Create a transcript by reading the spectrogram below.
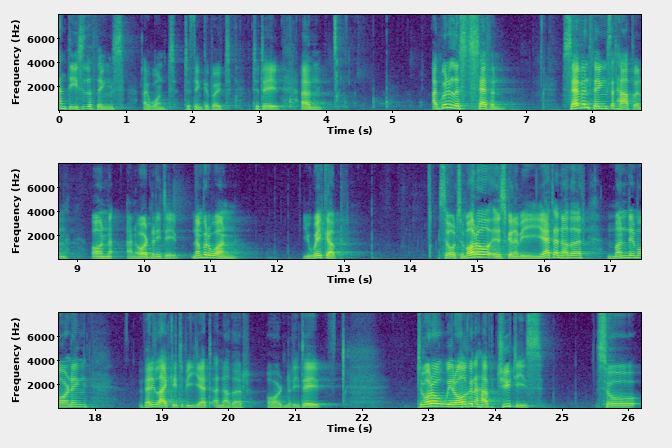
And these are the things I want to think about today. Um, I'm going to list seven. Seven things that happen on an ordinary day. Number one, you wake up. So, tomorrow is going to be yet another Monday morning, very likely to be yet another ordinary day. Tomorrow, we're all going to have duties. So,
